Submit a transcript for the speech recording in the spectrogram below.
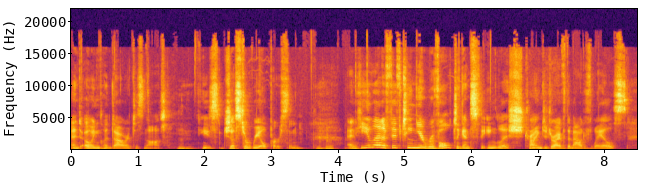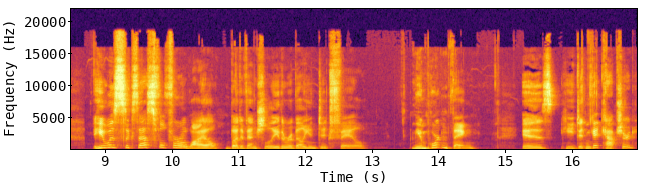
and Owen Glendower does not. Mm-hmm. He's just a real person. Mm-hmm. And he led a 15 year revolt against the English, trying to drive them out of Wales. He was successful for a while, but eventually the rebellion did fail. The important thing is he didn't get captured.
